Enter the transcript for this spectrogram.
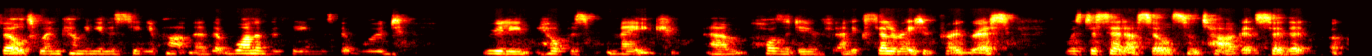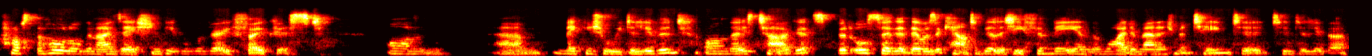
felt when coming in as senior partner that one of the things that would really help us make um, positive and accelerated progress was to set ourselves some targets so that across the whole organisation, people were very focused on um, making sure we delivered on those targets, but also that there was accountability for me and the wider management team to, to deliver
